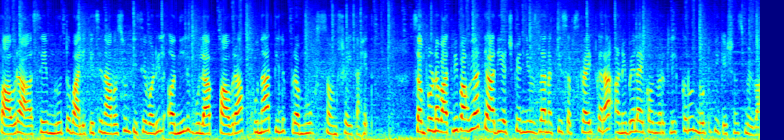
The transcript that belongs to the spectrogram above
पावरा असे मृत बालिकेचे नाव असून तिचे वडील अनिल गुलाब पावरा खुनातील प्रमुख संशयित आहेत. संपूर्ण बातमी पाहूया त्याआधी एच पी न्यूजला नक्की सबस्क्राईब करा आणि बेल आयकॉनवर क्लिक करून नोटिफिकेशन्स मिळवा.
